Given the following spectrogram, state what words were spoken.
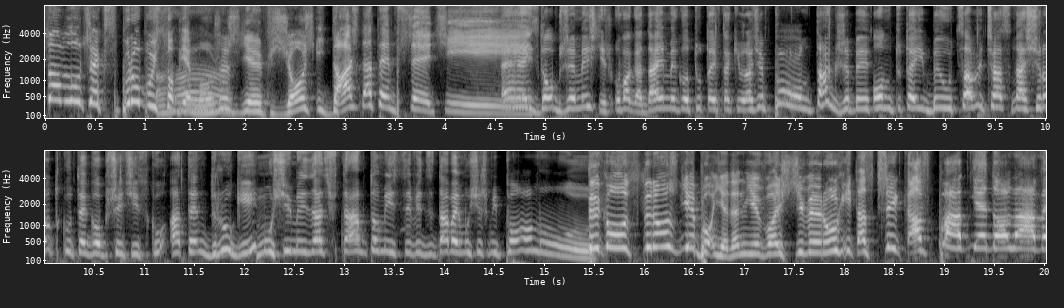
są, Luczek. Spróbuj Aha. sobie, możesz je wziąć i dać na ten przycisk. Ej, dobrze myślisz, uwaga, dajmy go tutaj w takim razie, pum, tak, żeby on tutaj był cały czas na środku tego przycisku, a ten drugi musimy dać w tamto miejsce, więc dawaj, musisz mi pomóc. Tylko ostrożnie, bo jeden niewłaściwy ruch i ta skrzynka wpadnie do lawy!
